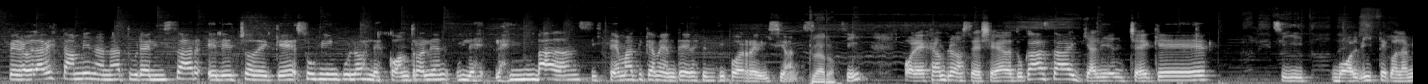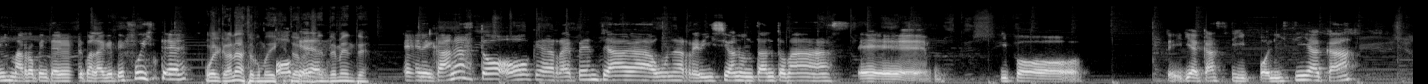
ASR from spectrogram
pero a la vez también a naturalizar el hecho de que sus vínculos les controlen y les, las invadan sistemáticamente en este tipo de revisiones. Claro. ¿sí? Por ejemplo, no sé, llegar a tu casa y que alguien cheque si volviste con la misma ropa interior con la que te fuiste. O el canasto, como dijiste recientemente. En el canasto, o que de repente haga una revisión un tanto más eh, tipo, te diría casi policíaca,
